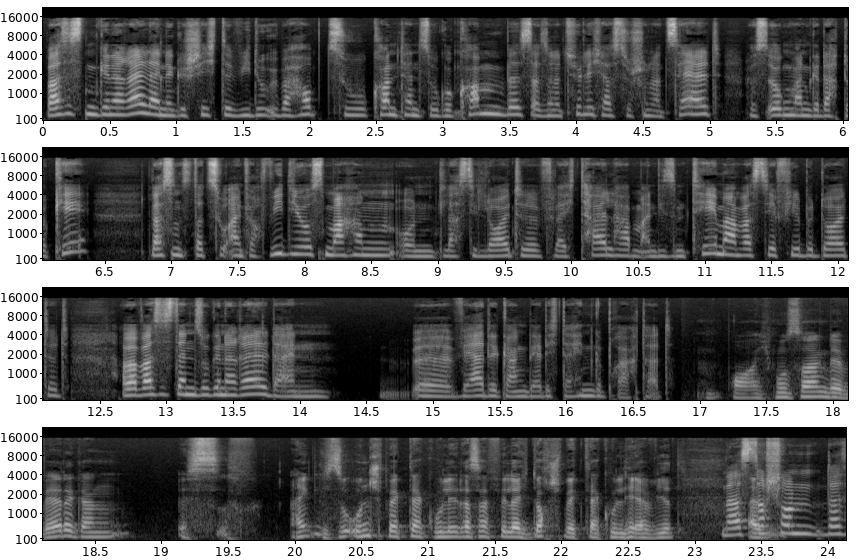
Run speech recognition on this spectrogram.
Was ist denn generell deine Geschichte, wie du überhaupt zu Content so gekommen bist? Also, natürlich hast du schon erzählt, du hast irgendwann gedacht, okay, lass uns dazu einfach Videos machen und lass die Leute vielleicht teilhaben an diesem Thema, was dir viel bedeutet. Aber was ist denn so generell dein äh, Werdegang, der dich dahin gebracht hat? Boah, ich muss sagen, der Werdegang ist eigentlich so unspektakulär, dass er vielleicht doch spektakulär wird. Das ist also, doch schon, das,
